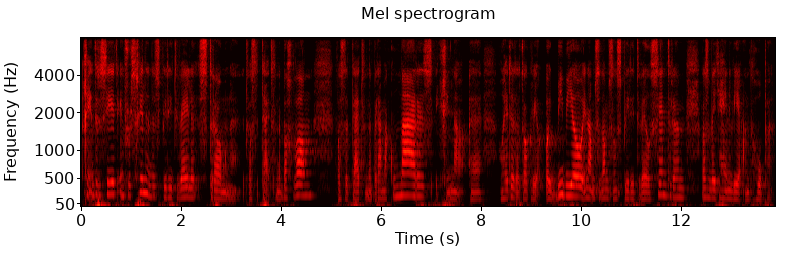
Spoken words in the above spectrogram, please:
geïnteresseerd in verschillende spirituele stromingen. Het was de tijd van de Bhagwan, het was de tijd van de Brahma Kumaris. Ik ging naar, uh, hoe heette dat ook weer, Oibibio in Amsterdam, zo'n spiritueel centrum. Ik was een beetje heen en weer aan het hoppen.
